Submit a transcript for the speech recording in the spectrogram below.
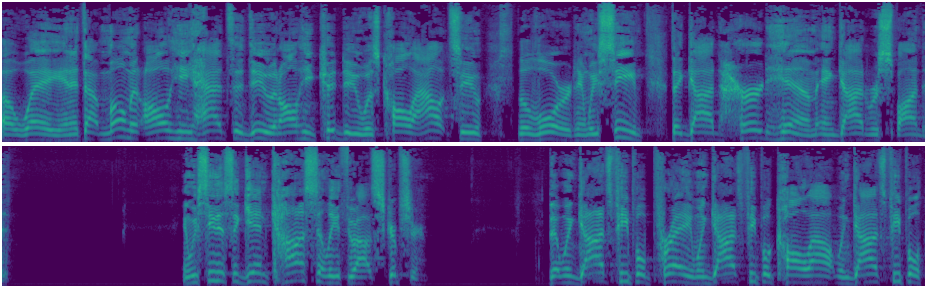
away. And at that moment, all he had to do and all he could do was call out to the Lord. And we see that God heard him and God responded. And we see this again constantly throughout Scripture. That when God's people pray, when God's people call out, when God's people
